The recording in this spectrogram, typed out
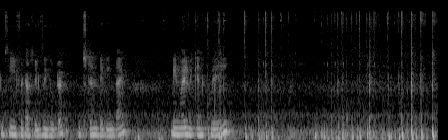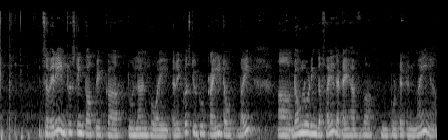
to see if it has executed. It's still taking time. Meanwhile we can query. It's a very interesting topic uh, to learn so i request you to try it out by uh, downloading the file that i have uh, put it in my uh,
